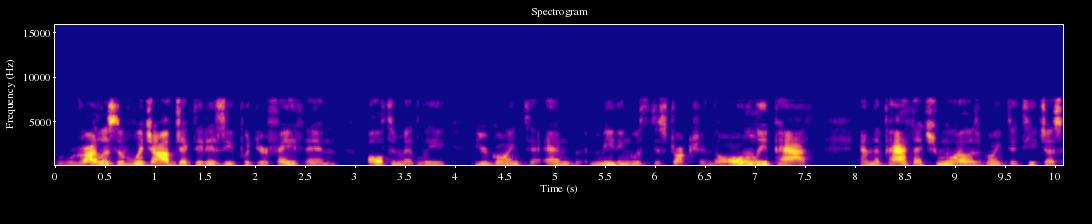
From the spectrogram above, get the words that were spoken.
regardless of which object it is you put your faith in, ultimately you're going to end meeting with destruction. The only path and the path that Shmuel is going to teach us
